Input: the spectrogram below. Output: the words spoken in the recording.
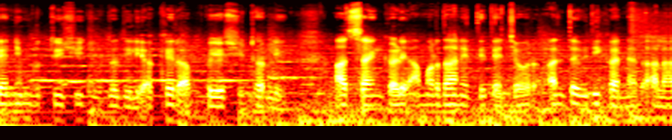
त्यांनी मृत्यूशी झुंज दिली. अखेर अपयशी ठरली. आज सायंकाळी अमरधान येथे त्यांच्यावर अंत्यविधी करण्यात आला.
